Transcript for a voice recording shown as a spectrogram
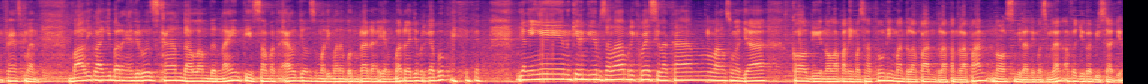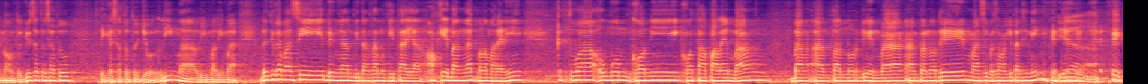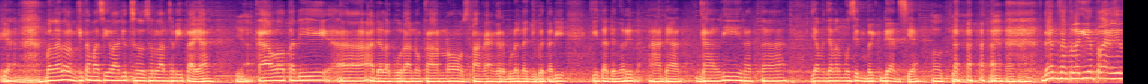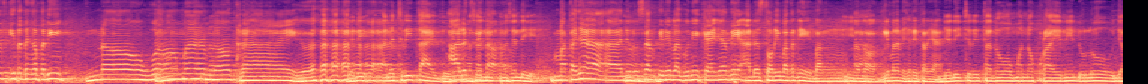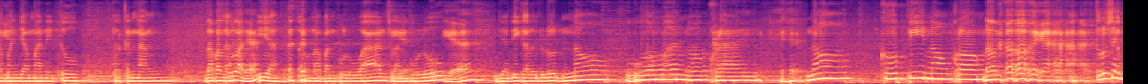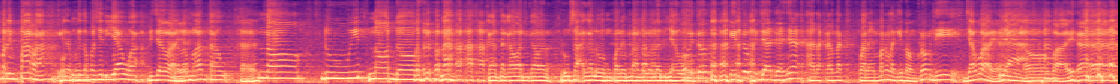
Investment. Balik lagi bareng Andy Ruskan dalam The 90s Sahabat Eljon semua di mana pun berada. Yang baru aja bergabung. Yang ingin kirim-kirim salam request silakan langsung aja Call di 0851 5888 0959 Atau juga bisa di 0711 317 555 Dan juga masih dengan bintang tamu kita yang oke banget malam hari ini Ketua Umum KONI Kota Palembang Bang Anton Nurdin. Bang Anton Nurdin masih bersama kita di sini. Iya. Iya. Bang Anton, kita masih lanjut seru-seruan cerita ya. Iya. Kalau tadi eh, ada lagu Rano Karno, Setangkai Anggar Bulan dan juga tadi kita dengerin ada Gali Ratna, zaman-zaman musim break dance ya. Oke. Dan satu lagi yang terakhir kita dengar tadi No Woman No Cry. Jadi ada cerita itu. Ada Mas cerita. Mas Andi. Makanya uh, Dirusan pilih lagu ini kayaknya nih ada story banget nih Bang Iya. Anto. Gimana nih ceritanya? Jadi cerita No Woman No Cry ini dulu zaman-zaman itu terkenang 80-an ya? Iya, tahun 80-an, 90. Iya. Jadi kalau dulu no woman no cry, no kopi nongkrong. Nongkrong ya. Terus yang paling parah Iya, waktu kita masih di Jawa, Di Jawa, dalam ya? rantau, Heeh. no duit no dog. Nah, kata kawan-kawan, rusak kalau orang Palembang kalau di Jawa. Oh itu itu kejadiannya anak-anak Palembang lagi nongkrong di Jawa ya? Iya. Oh baik.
